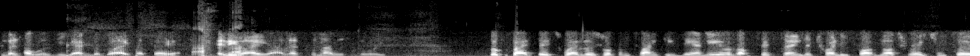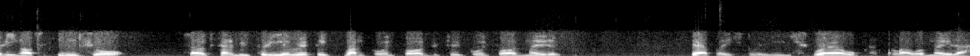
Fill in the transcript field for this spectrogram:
when I was a younger bloke, I tell you. Anyway, uh, that's another story. Look, mate, this weather's looking funky down here. We've got 15 to 25 knots, reaching 30 knots inshore. So it's going to be pretty horrific. 1.5 to 2.5 metres. Southeasterly swell at below a metre.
